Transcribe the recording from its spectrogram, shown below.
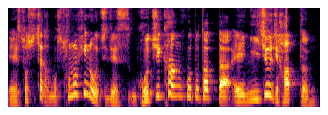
えー、そしたらもうその日のうちです。5時間ほど経った、えー、20時8分。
